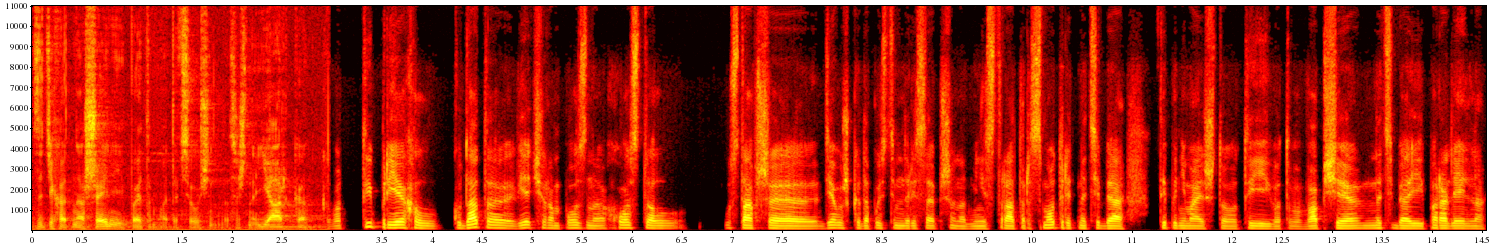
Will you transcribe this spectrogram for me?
из этих отношений, поэтому это все очень достаточно ярко. Вот ты приехал куда-то вечером поздно, хостел, уставшая девушка, допустим, на ресепшн, администратор смотрит на тебя, ты понимаешь, что ты вот вообще на тебя и параллельно,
